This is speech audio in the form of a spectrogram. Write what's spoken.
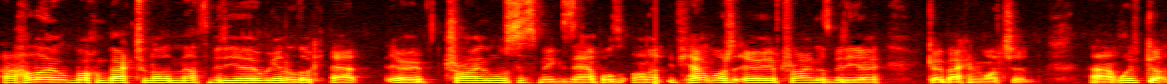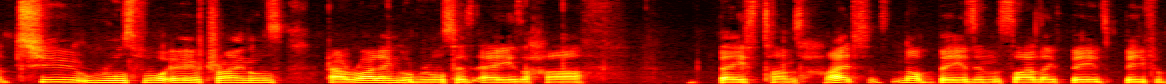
Uh, hello, welcome back to another math video. We're going to look at area of triangles, just some examples on it. If you haven't watched area of triangles video, go back and watch it. Uh, we've got two rules for area of triangles. Our right angled rule says A is a half base times height. It's not B as in the side length B, it's B for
